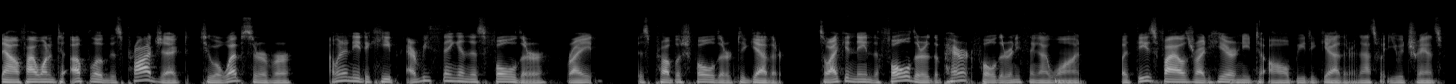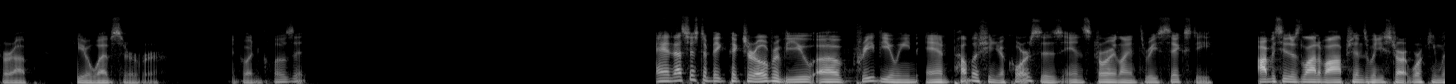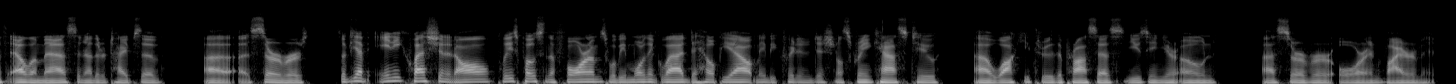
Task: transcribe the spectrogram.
Now, if I wanted to upload this project to a web server, I'm going to need to keep everything in this folder, right? This published folder together. So I can name the folder, the parent folder, anything I want, but these files right here need to all be together, and that's what you would transfer up to your web server. Go ahead and close it. And that's just a big picture overview of previewing and publishing your courses in Storyline 360. Obviously, there's a lot of options when you start working with LMS and other types of uh, uh, servers. So if you have any question at all, please post in the forums. We'll be more than glad to help you out, maybe create an additional screencast to uh, walk you through the process using your own uh, server or environment.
